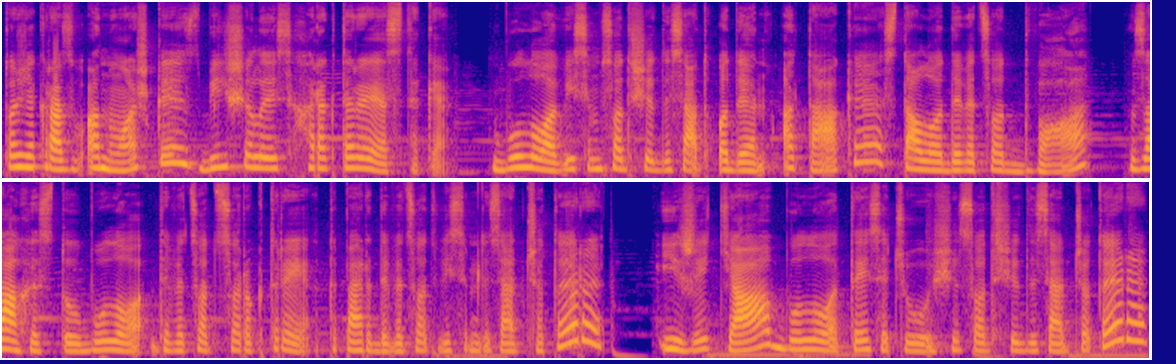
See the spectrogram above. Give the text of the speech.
Тож якраз в Аношки збільшились характеристики. Було 861 атаки, стало 902, захисту було 943, тепер 984, і життя було 1664,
